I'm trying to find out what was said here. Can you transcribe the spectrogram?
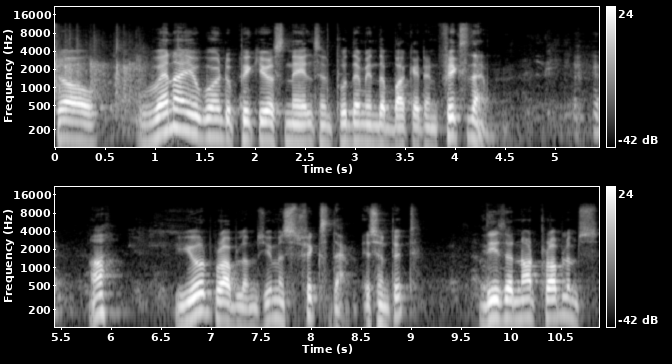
so, when are you going to pick your snails and put them in the bucket and fix them? Huh? Your problems, you must fix them, isn't it? These are not problems.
